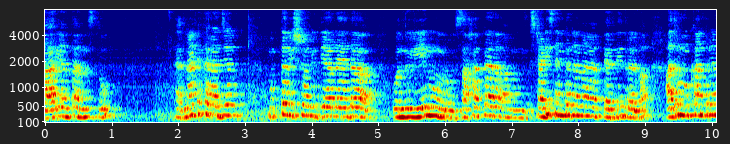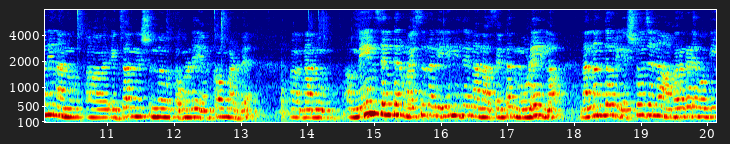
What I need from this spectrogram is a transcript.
ದಾರಿ ಅಂತ ಅನ್ನಿಸ್ತು. ಕರ್ನಾಟಕ ರಾಜ್ಯ ಮುಕ್ತ ವಿಶ್ವವಿದ್ಯಾಲಯದ ಒಂದು ಏನು ಸಹಕಾರ ಸ್ಟಡಿ ಸೆಂಟರ್ ಅನ್ನ ತೆರೆದಿದ್ರಲ್ವ, ಅದ್ರ ಮುಖಾಂತರನೇ ನಾನು ಎಕ್ಸಾಮಿನೇಷನ್ ತಗೊಂಡೆ ಎಂ ಕಾಮ್ ಮಾಡಿದೆ. ನಾನು ಮೇನ್ ಸೆಂಟರ್ ಮೈಸೂರಲ್ಲಿ ಏನಿದೆ ನಾನು ಆ ಸೆಂಟರ್ ನೋಡೇ ಇಲ್ಲ. ನನ್ನಂಥವ್ರು ಎಷ್ಟೋ ಜನ ಹೊರಗಡೆ ಹೋಗಿ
